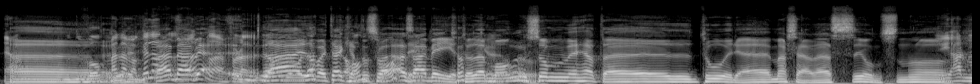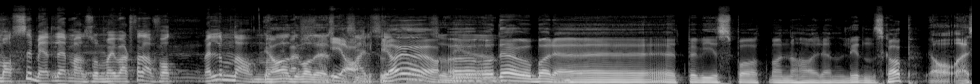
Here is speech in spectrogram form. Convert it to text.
Eh, Men det var ikke lett å men svare på det, for det- Nei, det var ikke enkelt å svare. Altså, jeg vet jo det er mange som heter Tore Mercedes Johnsen og Vi har masse medlemmer som i hvert fall har fått mellomnavn. Ja, det var det jeg ja, skulle si. ja, ja, ja. Så Og det er jo bare et bevis på at man har en lidenskap Ja, og jeg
